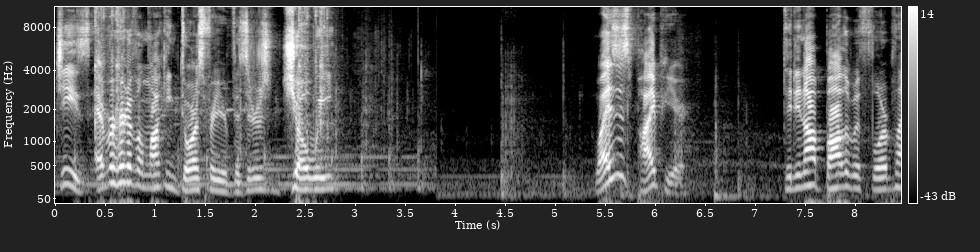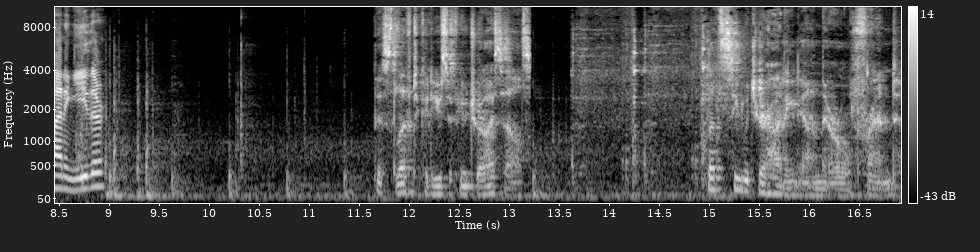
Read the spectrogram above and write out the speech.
Jeez, ever heard of unlocking doors for your visitors, Joey? Why is this pipe here? Did he not bother with floor planning either? This lift could use a few dry cells. Let's see what you're hiding down there, old friend.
